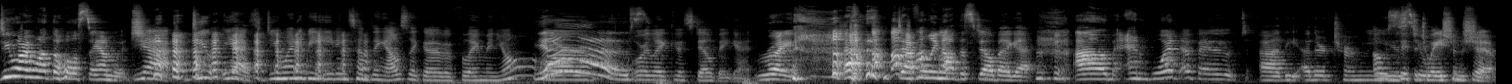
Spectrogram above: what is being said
do I want the whole sandwich? Yeah. Do you, yes. Do you want to be eating something else like a filet mignon? Yes. Or, or like a stale baguette? Right. Definitely not the stale baguette. Um, and what about uh, the other term you Oh, use, situationship.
